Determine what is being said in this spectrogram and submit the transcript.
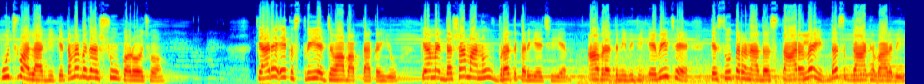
પૂછવા લાગી કે તમે બધા શું કરો છો? ત્યારે એક સ્ત્રીએ જવાબ આપતા કહ્યું કે અમે દશામાનું વ્રત કરીએ છીએ. આ વ્રતની વિધિ એવી છે કે સૂતરના દસ તાર લઈ દસ ગાંઠ વાળવી.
